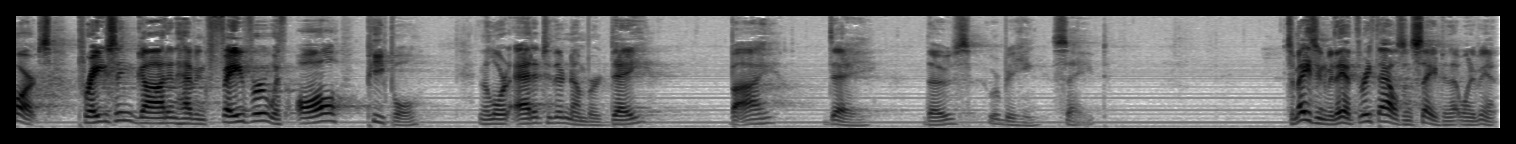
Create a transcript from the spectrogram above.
hearts, praising God and having favor with all people. And the Lord added to their number day by day those who were being saved. It's amazing to me. They had 3,000 saved in that one event.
